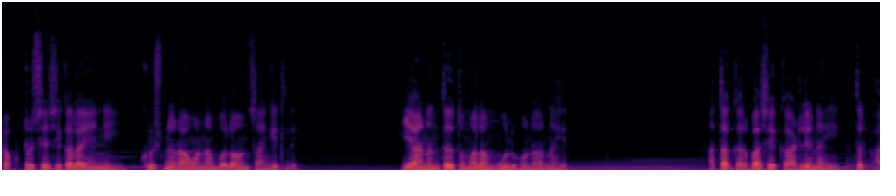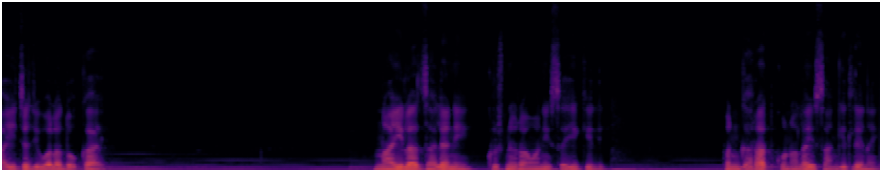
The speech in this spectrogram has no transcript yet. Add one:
डॉक्टर शशिकला यांनी कृष्णरावांना बोलावून सांगितले यानंतर तुम्हाला मूल होणार नाहीत. आता गर्भाशय काढले नाही तर आईच्या जीवाला धोका आहे. नाईलाज झाल्याने कृष्णरावांनी सही केली पण घरात कोणालाही सांगितले नाही.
